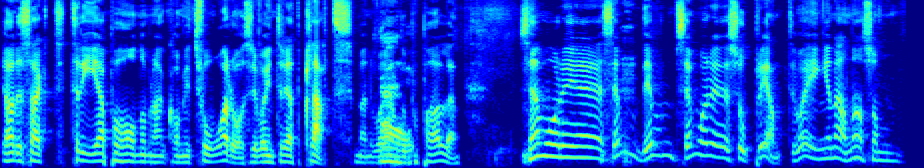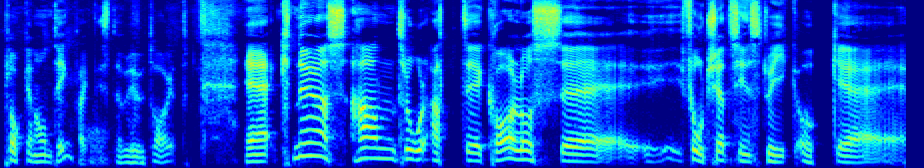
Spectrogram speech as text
Jag hade sagt trea på honom när han kom i tvåa då, så det var inte rätt plats, men det var ändå på pallen. Sen var det, sen, det, sen var det soprent. Det var ingen annan som plockade någonting faktiskt överhuvudtaget. Eh, Knös, han tror att eh, Carlos eh, fortsätter sin streak och eh,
